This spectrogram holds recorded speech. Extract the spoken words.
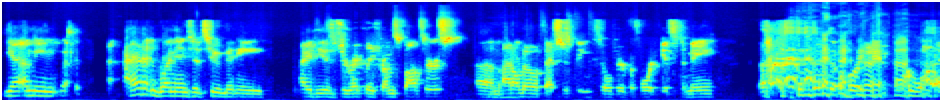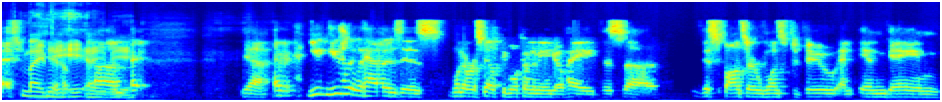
Yeah, I mean, I haven't run into too many ideas directly from sponsors. Um, I don't know if that's just being filtered before it gets to me. or, or, what. Might be. Um, yeah. usually, what happens is one of our salespeople come to me and go, "Hey, this uh, this sponsor wants to do an in-game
